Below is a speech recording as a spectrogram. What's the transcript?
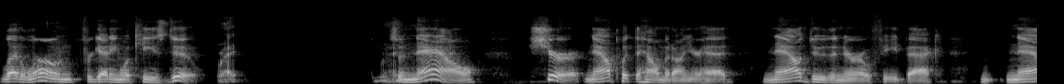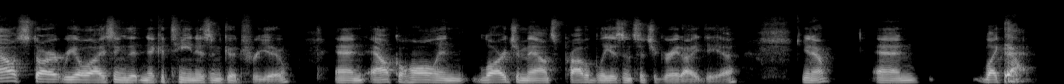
Let alone forgetting what keys do. Right. Right. So now, sure, now put the helmet on your head. Now do the neurofeedback. Now start realizing that nicotine isn't good for you and alcohol in large amounts probably isn't such a great idea, you know? And like Yeah. that.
